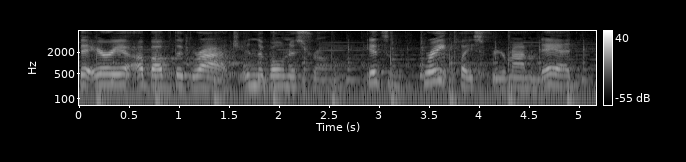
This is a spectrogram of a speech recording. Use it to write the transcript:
the area above the garage in the bonus room. It's a great place for your mom and dad.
